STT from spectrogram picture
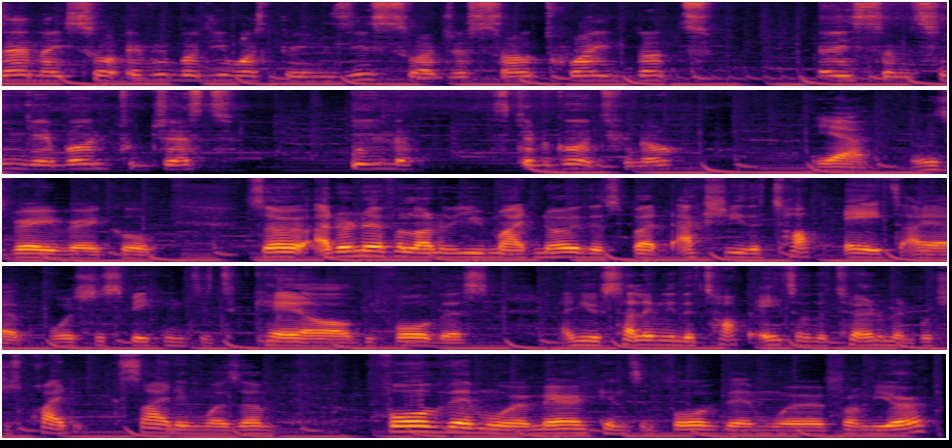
then I saw everybody was playing this, so I just thought, why not play something able to just kill scapegoat, you know? Yeah, it was very, very cool. So I don't know if a lot of you might know this, but actually the top eight, I uh, was just speaking to, KL before this, and he was telling me the top eight of the tournament, which was quite exciting, was um four of them were Americans and four of them were from Europe,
